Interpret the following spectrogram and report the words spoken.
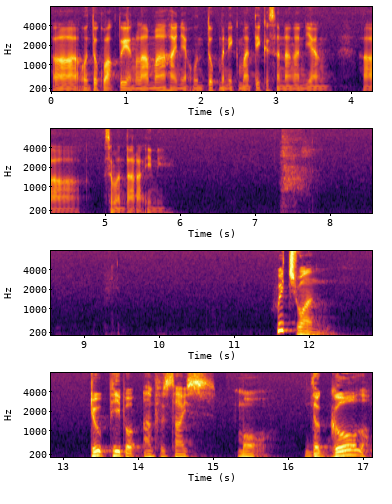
uh, untuk waktu yang lama hanya untuk menikmati kesenangan yang uh, sementara ini. Which one do people emphasize more? The goal or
